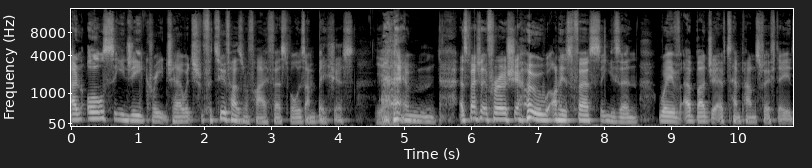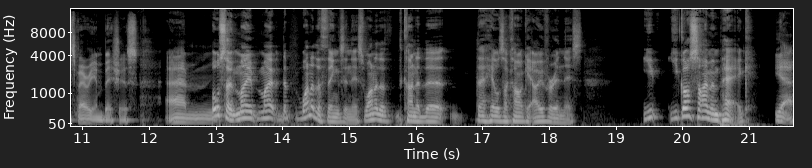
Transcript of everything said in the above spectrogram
an all CG creature, which for 2005, first of all, is ambitious. Yeah. Um, especially for a show on his first season with a budget of £10.50, it's very ambitious. Um, Also, my my the, one of the things in this, one of the kind of the the hills I can't get over in this, you you got Simon Pegg, yeah.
